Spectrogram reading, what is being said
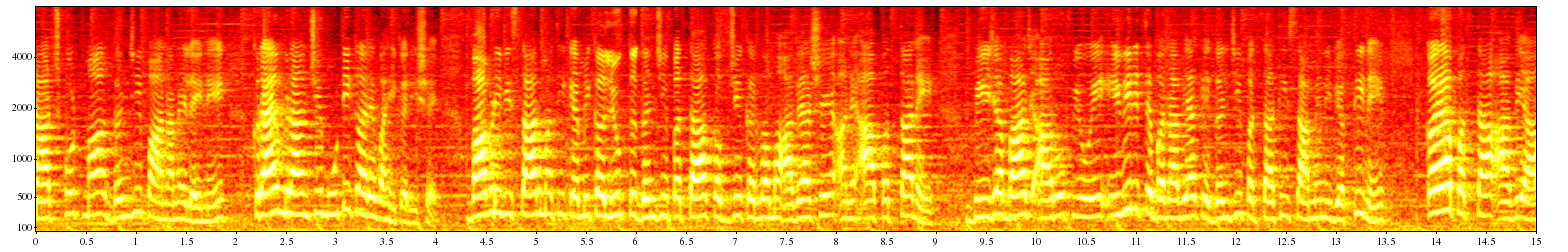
રાજકોટમાં ગંજી પાનાને લઈને ક્રાઇમ બ્રાન્ચે મોટી કાર્યવાહી કરી છે. વાવડી વિસ્તારમાંથી કેમિકલયુક્ત ગંજી પત્તા કબજે કરવામાં આવ્યા છે અને આ પત્તાને ભેજાબાજ આરોપીઓએ એવી રીતે બનાવ્યા કે ગંજી પત્તાથી સામેની વ્યક્તિને કયા પત્તા આવ્યા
